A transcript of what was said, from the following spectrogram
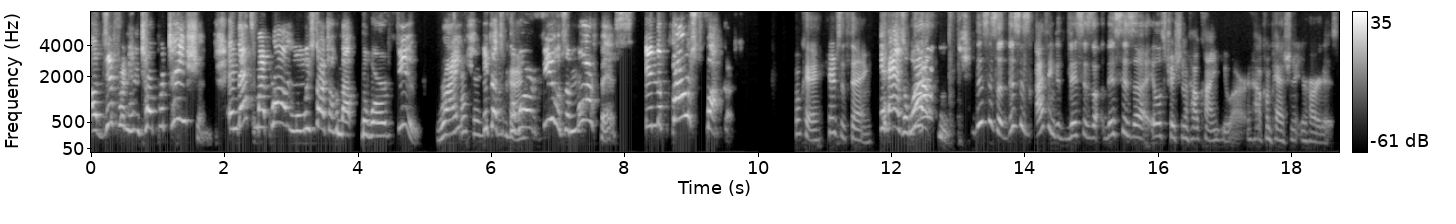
a different interpretation. And that's my problem when we start talking about the word few, right? Okay, Because the word few is amorphous in the first fucker. Okay, here's the thing. It has a Well, word. This is a this is I think that this is a, this is a illustration of how kind you are and how compassionate your heart is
